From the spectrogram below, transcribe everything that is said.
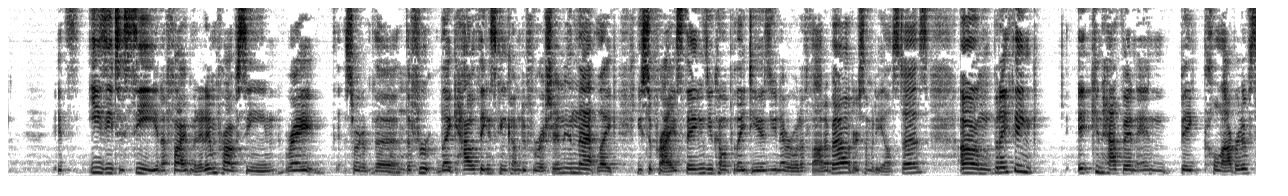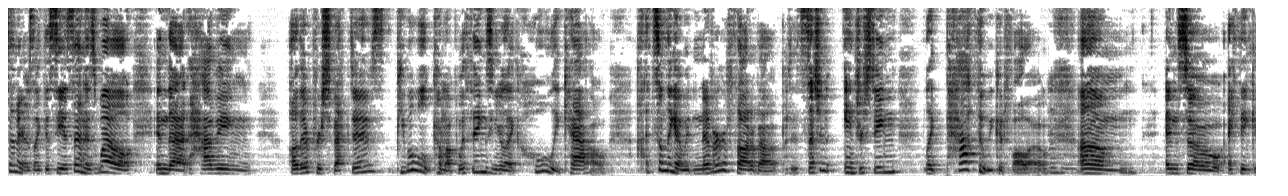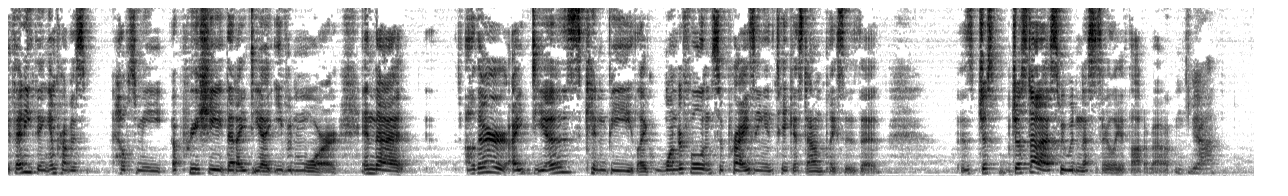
it's easy to see in a five minute improv scene, right? Sort of the the fruit, like how things can come to fruition in that, like you surprise things, you come up with ideas you never would have thought about, or somebody else does. Um, but I think it can happen in big collaborative centers like the CSN as well, in that having other perspectives, people will come up with things and you're like, holy cow, it's something I would never have thought about, but it's such an interesting like path that we could follow. Um, and so I think if anything, improv has helped me appreciate that idea even more and that other ideas can be like wonderful and surprising and take us down places that is just just us we wouldn't necessarily have thought about. Yeah.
